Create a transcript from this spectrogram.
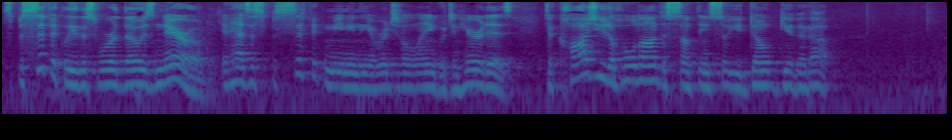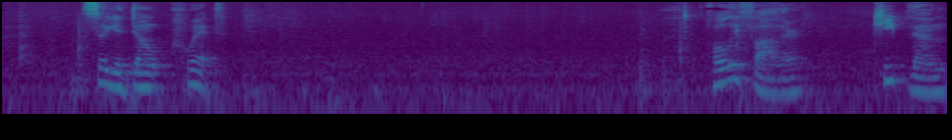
Specifically, this word, though, is narrowed. It has a specific meaning in the original language, and here it is to cause you to hold on to something so you don't give it up, so you don't quit. Holy Father, keep them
